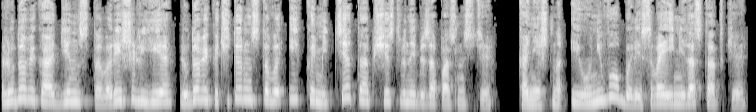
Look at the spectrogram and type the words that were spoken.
Людовика XI, Ришелье, Людовика XIV и Комитета общественной безопасности. Конечно, и у него были свои недостатки,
